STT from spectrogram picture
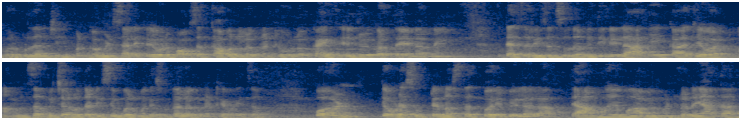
भरपूर जणांचे हे पण कमेंट्स आले की एवढं पावसात का बरं लग्न ठेवलं? काहीच एन्जॉय करता येणार नाही. त्याचं रिझनसुद्धा मी दिलेलं आहे का जेव्हा आमचा विचार होता डिसेंबरमध्ये सुद्धा लग्न ठेवायचं. पण तेवढ्या सुट्ट्या नसतात परिबेलाला त्यामुळे मग आम्ही म्हटलं नाही आता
